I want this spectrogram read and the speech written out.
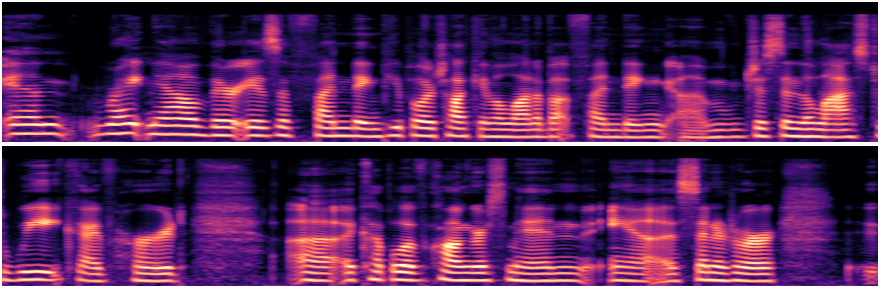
And right now there is a funding. People are talking a lot about funding. Um, just in the last week, I've heard uh, a couple of congressmen and a senator uh,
